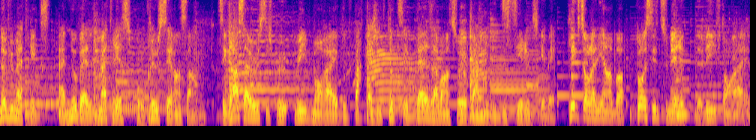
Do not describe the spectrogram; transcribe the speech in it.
Nevu Matrix, la nouvelle matrice pour réussir ensemble. C'est grâce à eux si je peux vivre mon rêve de vous partager toutes ces belles aventures parmi les distilleries du Québec. Clique sur le lien en bas. Toi aussi, tu mérites de vivre ton rêve.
